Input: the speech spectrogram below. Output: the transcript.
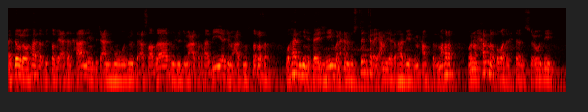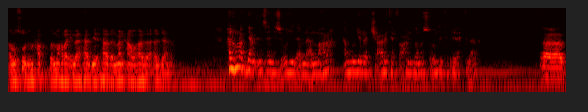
الدولة وهذا بطبيعة الحال ينتج عنه وجود عصابات، وجود جماعات إرهابية، جماعات متطرفة، وهذه نتائجه ونحن نستنكر أي عمليات إرهابية في محافظة المهرة ونحمل قوات الاحتلال السعودي الوصول بمحافظة المهرة إلى هذه هذا المنحى وهذا الجانب. هل هناك دعم إنساني سعودي لأبناء المهرة أم مجرد شعارات يرفعها النظام السعودي لتبرير احتلاله؟ آه،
